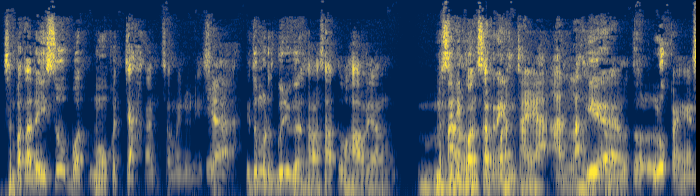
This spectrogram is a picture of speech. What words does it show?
sempat ada isu buat mau pecah kan sama Indonesia ya itu menurut gue juga salah satu hal yang Mesti dikonsernin. kepercayaan lah Iya gitu. betul. Lu pengen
